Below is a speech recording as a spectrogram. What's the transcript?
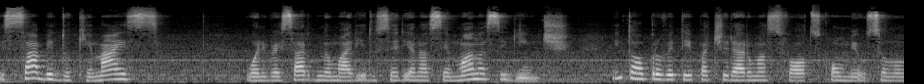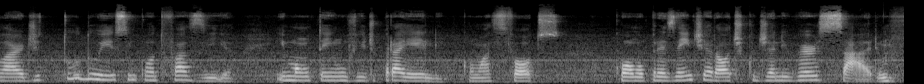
E sabe do que mais? O aniversário do meu marido seria na semana seguinte. Então aproveitei para tirar umas fotos com o meu celular de tudo isso enquanto fazia e montei um vídeo para ele com as fotos como presente erótico de aniversário.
